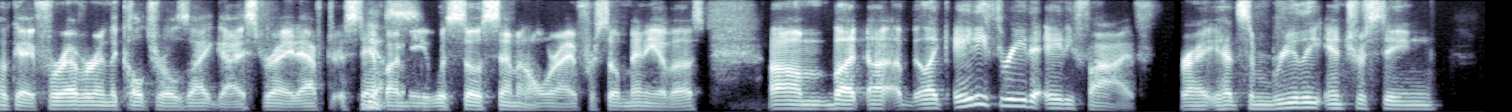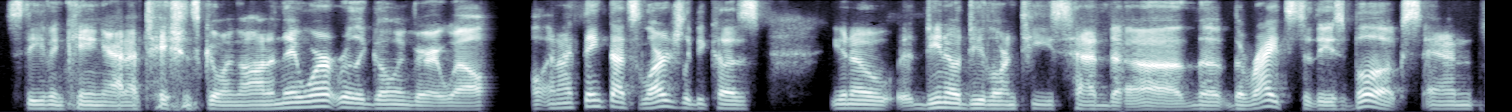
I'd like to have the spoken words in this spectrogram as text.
okay forever in the cultural zeitgeist right after stand yes. by me was so seminal right for so many of us um, but uh, like 83 to 85 right you had some really interesting stephen king adaptations going on and they weren't really going very well and i think that's largely because you know, Dino De Laurentiis had uh, the the rights to these books, and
